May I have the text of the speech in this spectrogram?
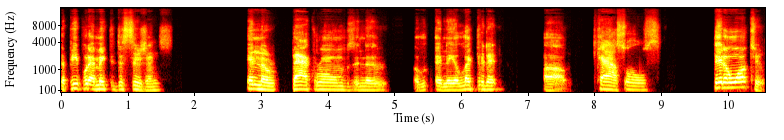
the people that make the decisions in the back rooms, in the in the elected uh, castles, they don't want to.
